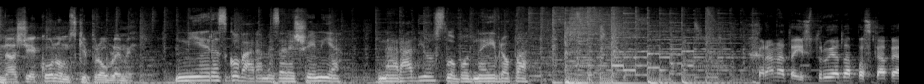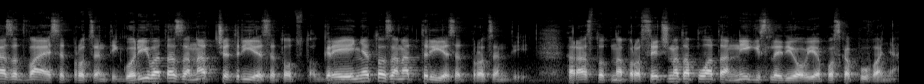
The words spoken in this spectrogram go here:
Наши економски проблеми. Ние разговараме за решенија на Радио Слободна Европа. Храната и струјата поскапеа за 20%, горивата за над 40%, грејењето за над 30%. Растот на просечната плата не ги следи овие поскапувања.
